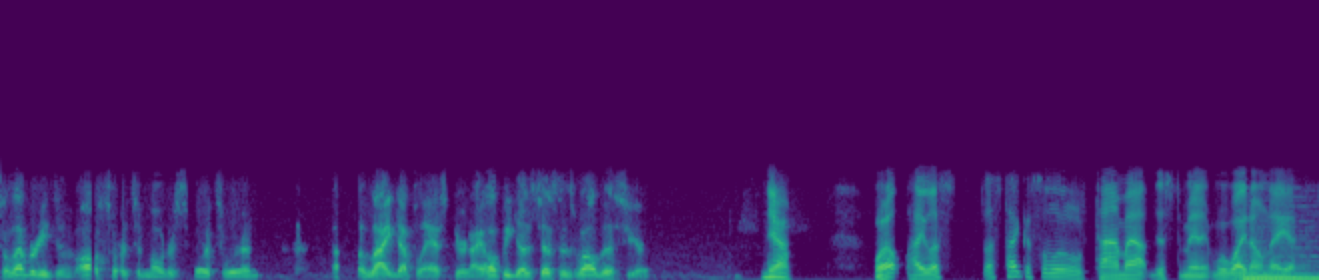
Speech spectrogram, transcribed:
Celebrities of all sorts of motorsports were in, uh, lined up last year, and I hope he does just as well this year. Yeah. Well, hey, let's let's take us a little time out just a minute. We'll wait on Ed.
